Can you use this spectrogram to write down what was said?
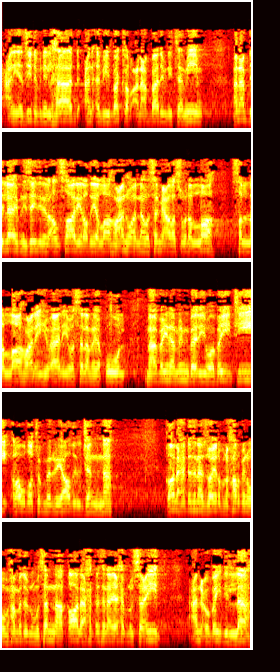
عن يزيد بن الهاد عن أبي بكر عن عباد بن تميم عن عبد الله بن زيد الأنصاري رضي الله عنه أنه سمع رسول الله صلى الله عليه وآله وسلم يقول ما بين منبري وبيتي روضة من رياض الجنة. قال حدثنا زهير بن حرب ومحمد بن مثنى قال حدثنا يحيى بن سعيد عن عبيد الله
